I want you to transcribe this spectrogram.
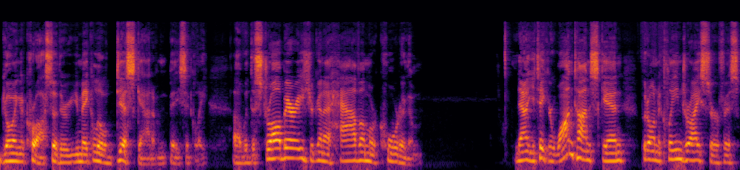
going across. So you make a little disc out of them, basically. Uh, with the strawberries, you're going to halve them or quarter them. Now you take your wonton skin, put it on a clean, dry surface,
